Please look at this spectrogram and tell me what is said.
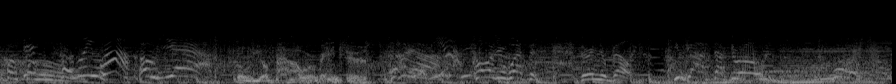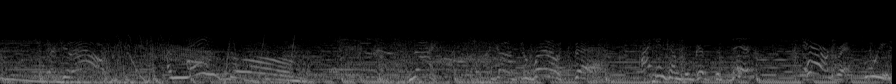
This totally rocks. Oh, yeah! So your Power Rangers. Hiya! Call your weapons. They're in your belt. You got it, Dr. O. Whoa! Check it out! Amazing! Nice! I got a Tyranno Staff! I can come to grips with this. Ptera Grip. Sweet!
